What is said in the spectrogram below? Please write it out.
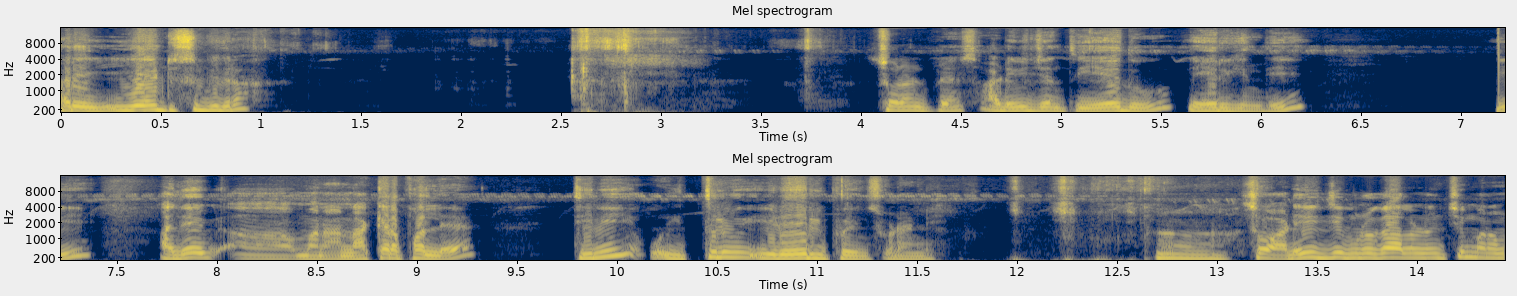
అరే ఏంటి సుభిద్ర? చూడండి ఫ్రెండ్స్ అడవి జంతు ఏదు ఏరిగింది. అదే మన నక్కరపల్లె తిని ఇత్తులు ఈడేరిగిపోయింది చూడండి. సో అడవి మృగాల నుంచి మనం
